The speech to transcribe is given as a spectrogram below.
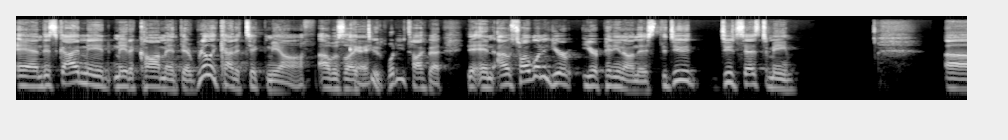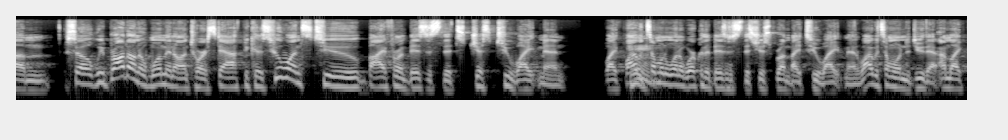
and this guy made made a comment that really kind of ticked me off. I was like, okay. dude, what are you talking about? And I, so I wanted your your opinion on this. The dude dude says to me, um, so we brought on a woman onto our staff because who wants to buy from a business that's just two white men? Like, why hmm. would someone want to work with a business that's just run by two white men? Why would someone want to do that? I'm like,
